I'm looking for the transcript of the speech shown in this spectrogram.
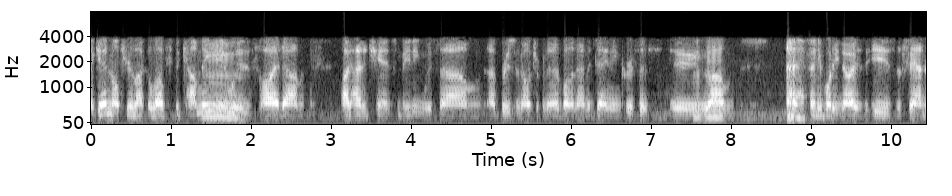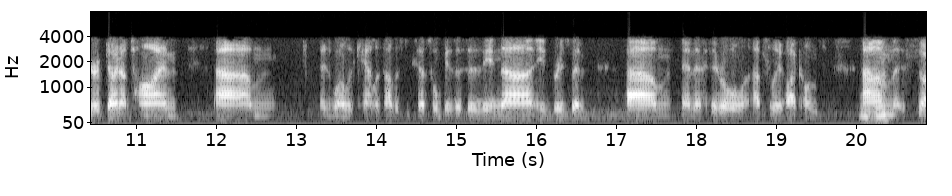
again, not through lack of love for the company. Mm. It was I'd um, I'd had a chance meeting with um, a Brisbane entrepreneur by the name of Damien Griffiths, who, Mhm. um, if anybody knows, is the founder of Doughnut Time, um, as well as countless other successful businesses in uh, in Brisbane, um, and they're, they're all absolute icons. Mm-hmm. Um, so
